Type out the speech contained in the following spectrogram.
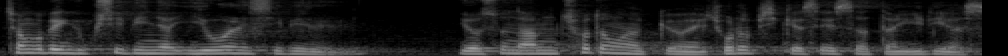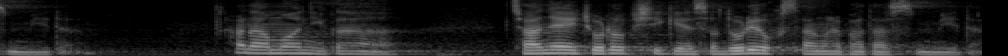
1962년 2월 10일 여수남 초등학교에 졸업식에서 있었던 일이었습니다. 한 어머니가 자녀의 졸업식에서 노력상을 받았습니다.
